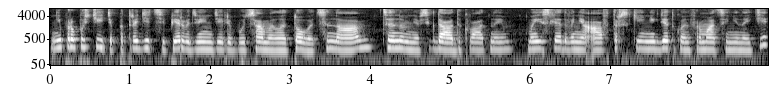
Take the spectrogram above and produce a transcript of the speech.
Не пропустите, по традиции первые две недели будет самая лайтовая цена, цены у меня всегда адекватные, мои исследования авторские, нигде такой информации не найти,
